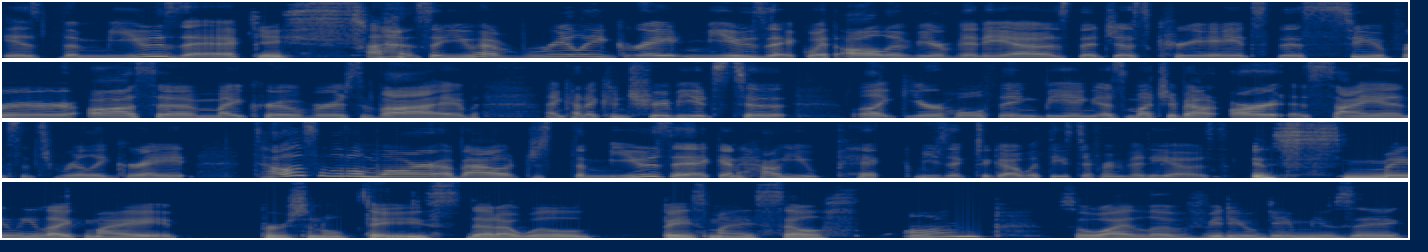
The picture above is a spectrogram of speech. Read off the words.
is the music. yes Uh, so you have really great music with all of your videos that just creates this super awesome microverse vibe and kind of contributes to like your whole thing being as much about art as science. It's really great. Tell us a little more about just the music and how you pick music to go with these different videos. it's mainly like my personal taste that I will base myself on. So I love video game music,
